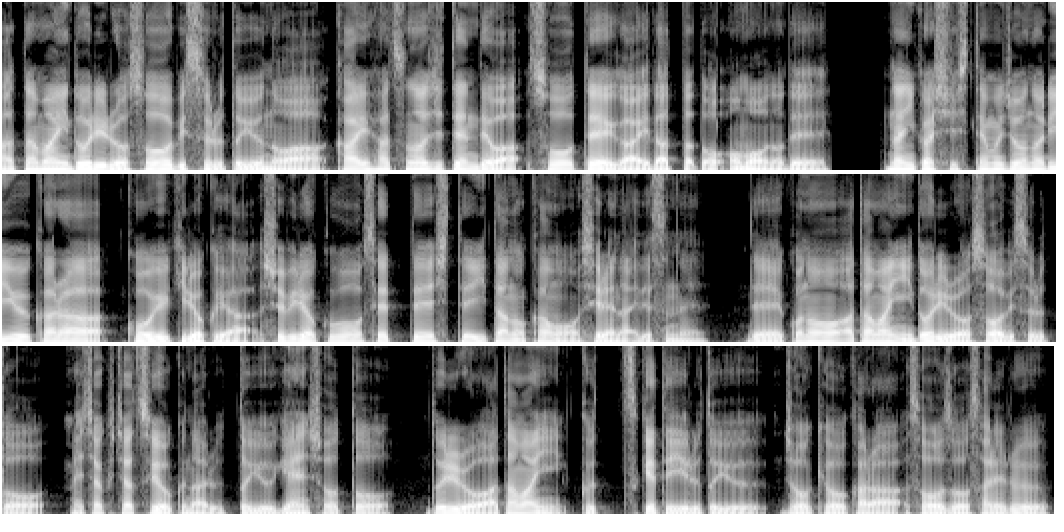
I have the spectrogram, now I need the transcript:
頭にドリルを装備するというのは開発の時点では想定外だったと思うので何かシステム上の理由から攻撃力や守備力を設定していたのかもしれないですね。で、この頭にドリルを装備するとめちゃくちゃ強くなるという現象とドリルを頭にくっつけているという状況から想像される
